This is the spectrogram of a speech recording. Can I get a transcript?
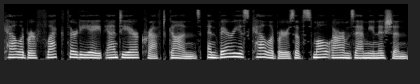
caliber Flak 38 anti-aircraft guns guns, and various calibers of small arms ammunition.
